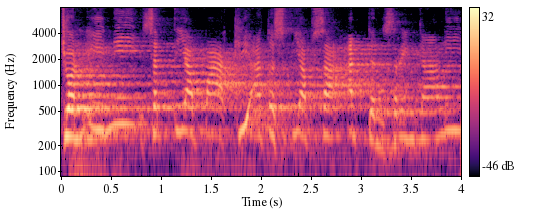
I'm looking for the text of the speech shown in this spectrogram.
John ini setiap pagi atau setiap saat dan sering kali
